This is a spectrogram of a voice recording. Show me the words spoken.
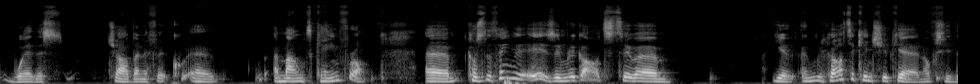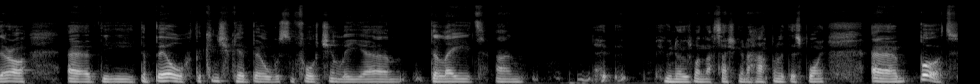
where this child benefit uh, amount came from. Because um, the thing is, in regards to um, yeah, in regard to kinship care, and obviously there are uh, the the bill, the kinship care bill was unfortunately um, delayed, and who knows when that's actually going to happen at this point. Um, but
